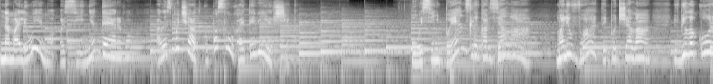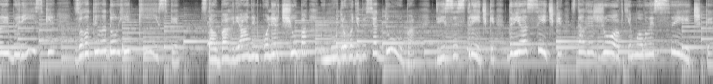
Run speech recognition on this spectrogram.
Намалюємо осіннє дерево, але спочатку послухайте віршик. Осінь пензлика взяла, малювати почала, в білокорої берізки золотила довгі кіски, став багряним колір чуба в мудрого дідуся дуба. Дві сестрички, дві осички стали жовті, мов лисички.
